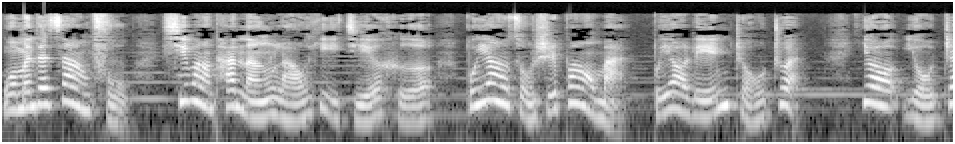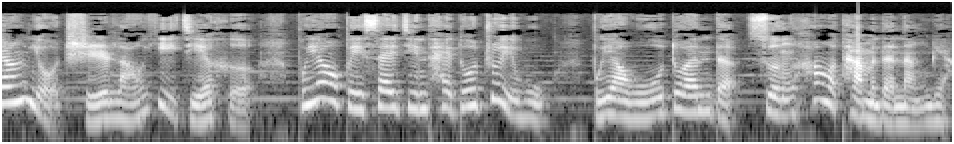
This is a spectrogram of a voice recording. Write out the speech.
我们的脏腑希望它能劳逸结合，不要总是爆满，不要连轴转，要有张有弛，劳逸结合，不要被塞进太多赘物，不要无端的损耗它们的能量。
